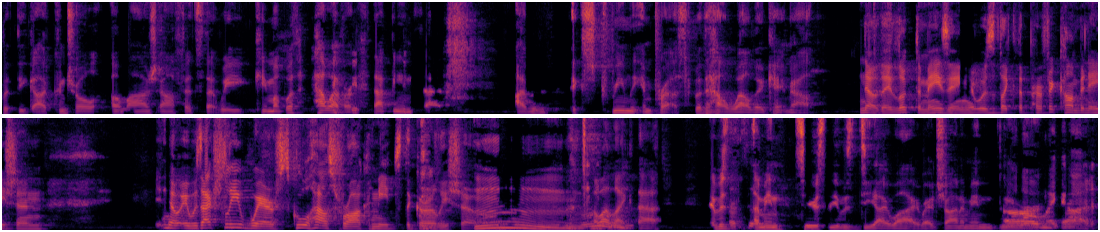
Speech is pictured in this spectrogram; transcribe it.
with the god control homage outfits that we came up with however that being said i was extremely impressed with how well they came out No, they looked amazing. It was like the perfect combination. No, it was actually where Schoolhouse Rock meets the girly show. Mm. Oh, I Mm. like that. It was. That's I mean, seriously, it was DIY, right, Sean? I mean, we Oh were my God.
